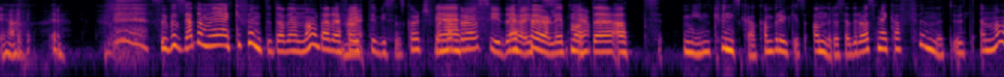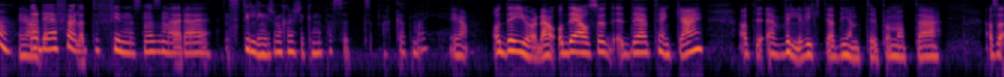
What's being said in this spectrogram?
ja. Så vi får se, da. Men jeg har ikke funnet ut av det ennå. Det er derfor jeg gikk til business coach. For jeg, si jeg føler på en måte at min kunnskap kan brukes andre steder òg, som jeg ikke har funnet ut ennå. Ja. Det er det jeg føler at det finnes noen sånne eh, stillinger som kanskje kunne passet akkurat meg. Ja, og det gjør det. Og det er også, det tenker jeg, at det er veldig viktig at jenter på en måte Altså,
